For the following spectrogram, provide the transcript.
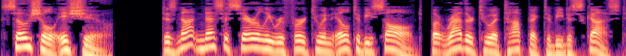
"'social issue' does not necessarily refer to an ill to be solved, but rather to a topic to be discussed.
